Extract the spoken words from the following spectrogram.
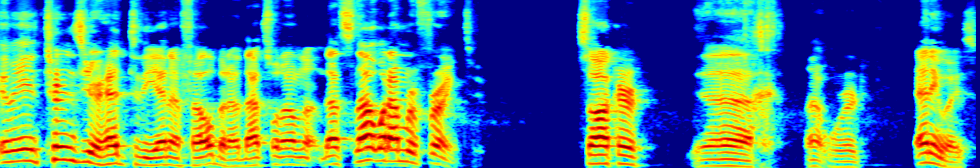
I mean, it turns your head to the NFL, but that's what I'm that's not what I'm referring to. Soccer, ugh, that word. Anyways,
